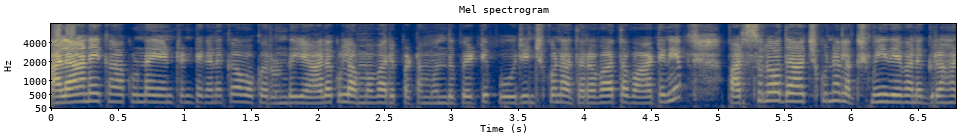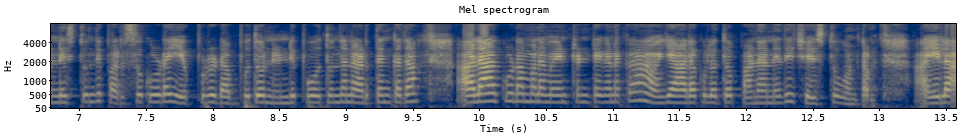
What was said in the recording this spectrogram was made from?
అలానే కాకుండా ఏంటంటే కనుక ఒక రెండు యాలకులు అమ్మవారి పట్టం ముందు పెట్టి పూజించుకుని ఆ తర్వాత వాటిని పర్సులో దాచుకున్న లక్ష్మీదేవి అనుగ్రహాన్ని ఇస్తుంది. పర్సు కూడా ఎప్పుడు డబ్బుతో నిండిపోతుందని అర్థం కదా? అలా కూడా మనం ఏంటంటే కనుక యాలకులతో పని అనేది చేస్తూ ఉంటాం. ఇలా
